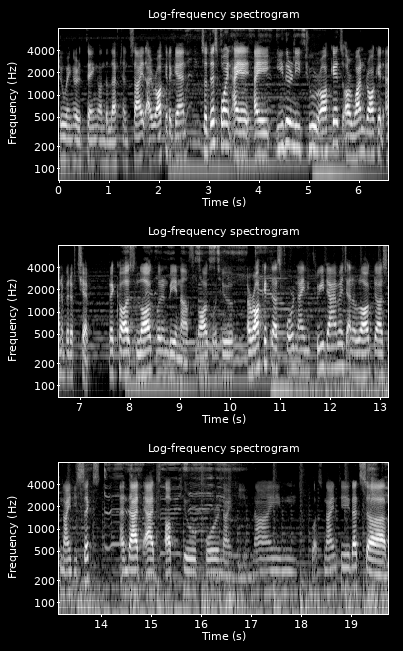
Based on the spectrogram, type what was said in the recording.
doing her thing on the left hand side. I rocket again. So at this point i i either need two rockets or one rocket and a bit of chip because log wouldn't be enough. Log would do a rocket does 493 damage and a log does 96 and that adds up to 499 plus 90 that's uh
